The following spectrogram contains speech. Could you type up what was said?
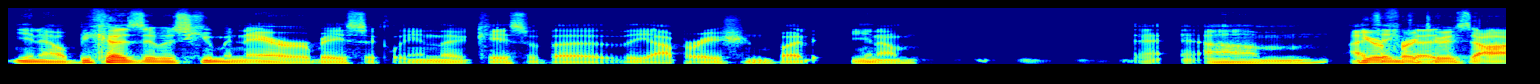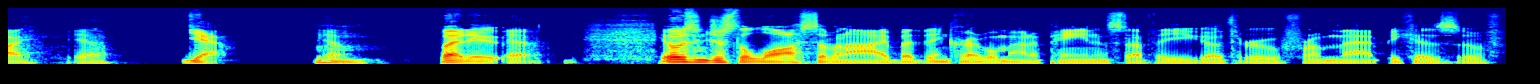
you know, because it was human error basically in the case of the the operation. But you know, eh, um, I you referred to his eye, yeah, yeah, yeah. Mm-hmm but it yeah. it wasn't just the loss of an eye, but the incredible amount of pain and stuff that you go through from that because of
